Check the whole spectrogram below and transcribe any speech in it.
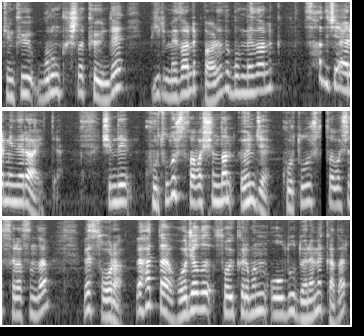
Çünkü Burun Kışla köyünde bir mezarlık vardı ve bu mezarlık sadece Ermenilere aitti. Şimdi Kurtuluş Savaşı'ndan önce, Kurtuluş Savaşı sırasında ve sonra ve hatta Hocalı soykırımının olduğu döneme kadar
